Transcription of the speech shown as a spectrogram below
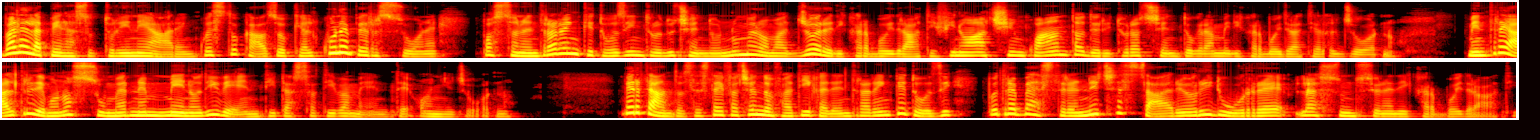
Vale la pena sottolineare in questo caso che alcune persone possono entrare in chetosi introducendo un numero maggiore di carboidrati fino a 50 o addirittura 100 grammi di carboidrati al giorno, mentre altri devono assumerne meno di 20 tassativamente ogni giorno. Pertanto, se stai facendo fatica ad entrare in chetosi, potrebbe essere necessario ridurre l'assunzione dei carboidrati.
